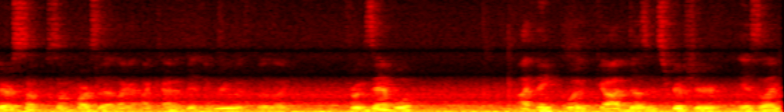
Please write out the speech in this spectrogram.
there's some some parts of that like I, I kind of didn't agree with, but like for example, I think what God does in Scripture is like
